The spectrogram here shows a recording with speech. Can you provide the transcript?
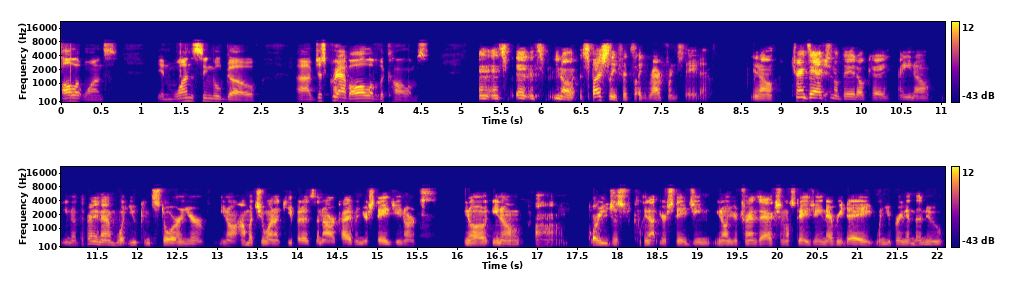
all at once in one single go. Uh, just grab all of the columns. And it's, it's, you know, especially if it's like reference data, you know, transactional data, okay, uh, you know, you know, depending on what you can store in your, you know, how much you want to keep it as an archive in your staging or, you know, you know, um, or you just clean out your staging, you know, your transactional staging every day when you bring in the new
